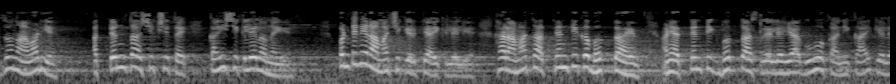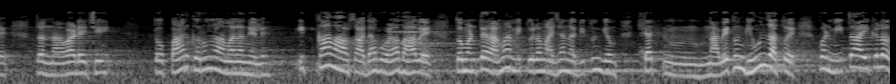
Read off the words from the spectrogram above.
जो नावाडी आहे अत्यंत अशिक्षित आहे काही शिकलेलं नाहीये. पण त्यांनी रामाची कीर्ती ऐकलेली आहे. हा रामाचा अत्यंतिक भक्त आहे. आणि अत्यंतिक भक्त असलेल्या या गुहकांनी काय केलंय? तर नावाड्याची तो पार करून रामाला नेले. इतका भाव साधा भोळा भाव आहे. तो म्हणतोय रामा मी तुला माझ्या नदीतून घेऊन त्या नावेतून घेऊन जातोय. पण मी तर ऐकलं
